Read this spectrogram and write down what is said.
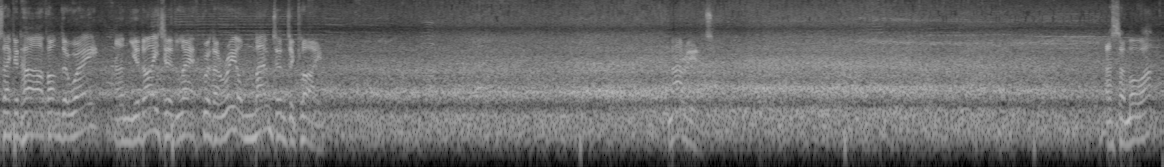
Second half underway, and United left with a real mountain to climb. Marriott. Asamoah.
